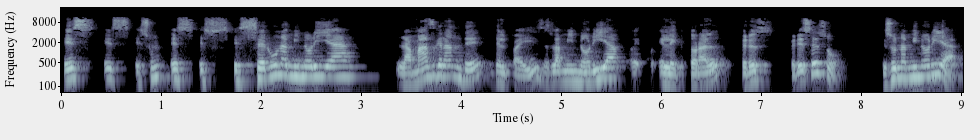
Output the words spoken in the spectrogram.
es, es, es, un, es, es, es ser una minoría la más grande del país, es la minoría electoral, pero es, pero es eso, es una minoría.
